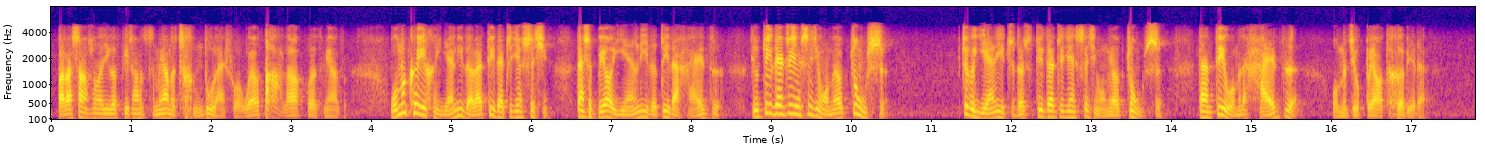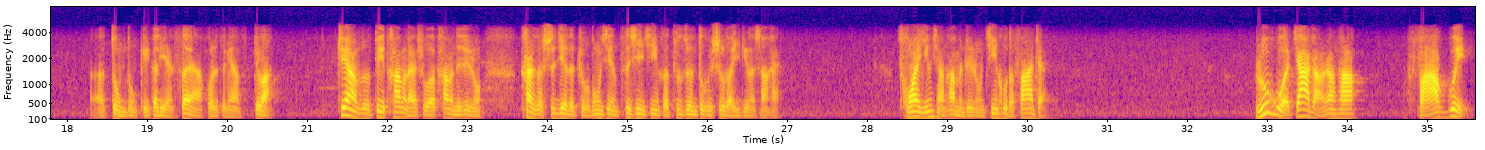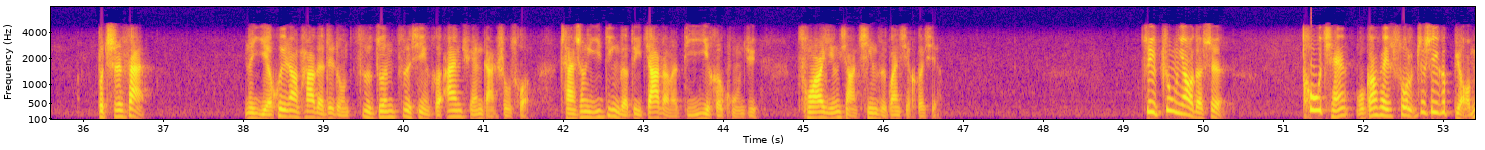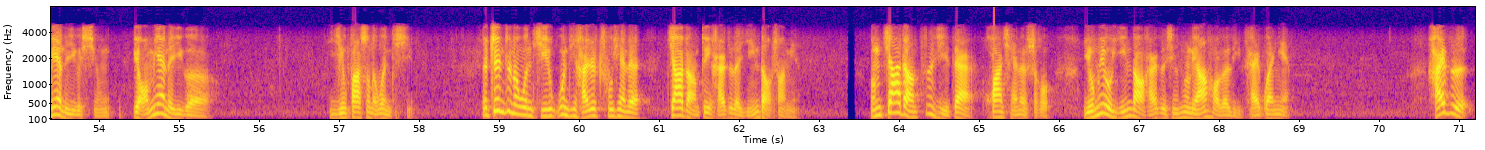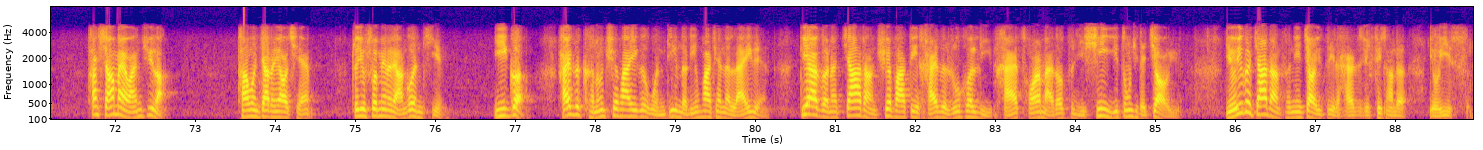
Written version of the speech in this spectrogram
把它上升到一个非常什么样的程度来说，我要打了或者怎么样子，我们可以很严厉的来对待这件事情，但是不要严厉的对待孩子。就对待这件事情，我们要重视。这个严厉指的是对待这件事情我们要重视，但对我们的孩子，我们就不要特别的，呃，动不动给个脸色呀或者怎么样子，对吧？这样子对他们来说，他们的这种探索世界的主动性、自信心和自尊都会受到一定的伤害。从而影响他们这种今后的发展。如果家长让他罚跪、不吃饭，那也会让他的这种自尊、自信和安全感受挫，产生一定的对家长的敌意和恐惧，从而影响亲子关系和谐。最重要的是，偷钱，我刚才说了，这是一个表面的一个行，表面的一个已经发生的问题。那真正的问题，问题还是出现在家长对孩子的引导上面。我们家长自己在花钱的时候，有没有引导孩子形成良好的理财观念？孩子他想买玩具了，他问家长要钱，这就说明了两个问题：一个，孩子可能缺乏一个稳定的零花钱的来源；第二个呢，家长缺乏对孩子如何理财，从而买到自己心仪东西的教育。有一个家长曾经教育自己的孩子，就非常的有意思。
